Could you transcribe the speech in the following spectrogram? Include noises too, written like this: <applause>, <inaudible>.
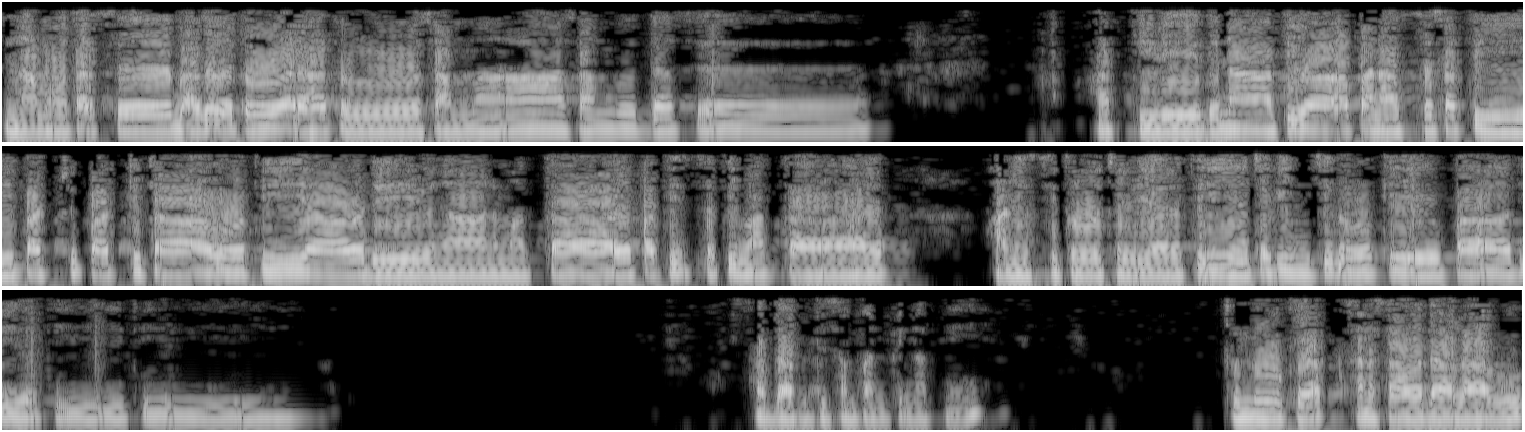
නමෝ තස්ස භගවතු වරහතු සම්මා සම්බුද්දස්ස. අත්ති වේදනාති වාපනස්ස සති පච්චුපට්ඨිතා හෝති ආව දේව ඥානමත්තාය පතිස්සති මත්තාය. අනිශ්චිතෝ ච විහෙරති යච කිංචි ලෝකේ උපාදීයති සදා බුද්ධ සම්පන්න පින්වත්නි තුන් ලෝකයක් සනසවදාලා වූ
